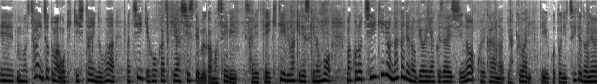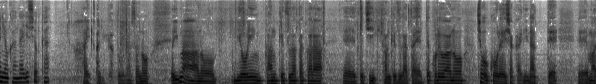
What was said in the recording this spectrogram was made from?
えー、まあさらにちょっとまあお聞きしたいのは、まあ、地域包括ケアシステムがまあ整備されてきているわけですけども、まあ、この地域医療の中での病院薬剤師のこれからの役割っていうことについてどのようにお考えでしょうか？はい、ありがとうございます。あの、今、あの、病院完結型から、えっ、ー、と、地域完結型へ。で、これはあの、超高齢社会になって、えー、まあ、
